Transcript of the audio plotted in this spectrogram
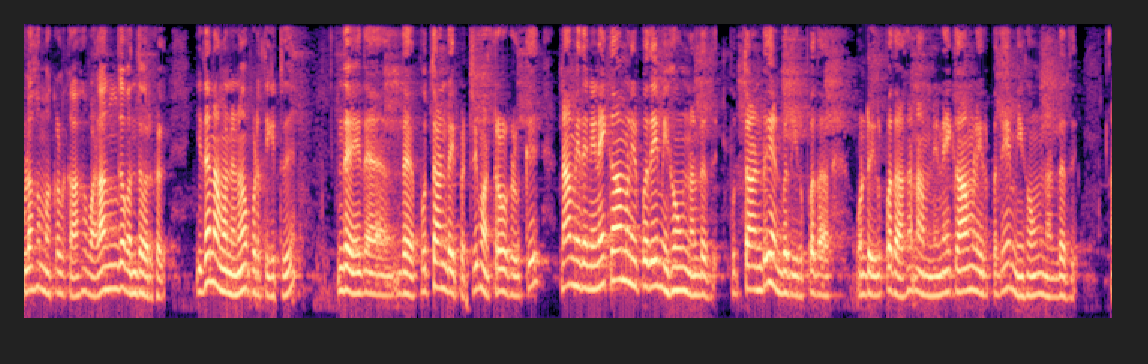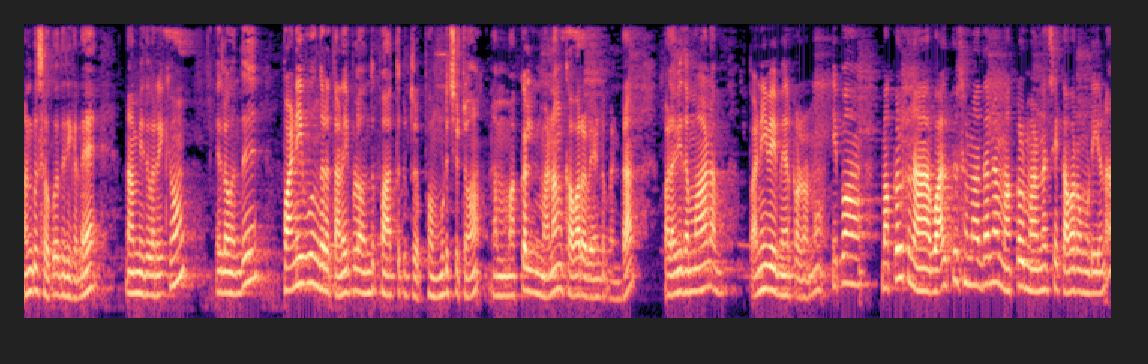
உலக மக்களுக்காக வழங்க வந்தவர்கள். இதை நாம் நினைவுபடுத்திக்கிட்டு இந்த இதை இந்த புத்தாண்டை பற்றி மற்றவர்களுக்கு நாம் இதை நினைக்காமல் இருப்பதே மிகவும் நல்லது. புத்தாண்டு என்பது இருப்பதா ஒன்று இருப்பதாக நாம் நினைக்காமல் இருப்பதே மிகவும் நல்லது. அன்பு சகோதரிகளே நாம் இது வரைக்கும் இதில் வந்து பணிவுங்கிற தலைப்பில் வந்து பார்த்துக்கிட்டு இப்போ முடிச்சிட்டோம். நம் மக்களின் மனம் கவர வேண்டும் என்றால் பலவிதமான பணிவை மேற்கொள்ளணும். இப்போ மக்களுக்கு நான் வாழ்த்து சொன்னால் தானே மக்கள் மனசை கவர முடியும்னா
